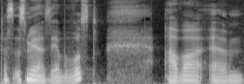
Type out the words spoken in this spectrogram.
das ist mir sehr bewusst. Aber ähm,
